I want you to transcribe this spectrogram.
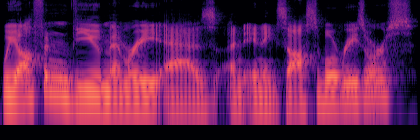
We often view memory as an inexhaustible resource,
